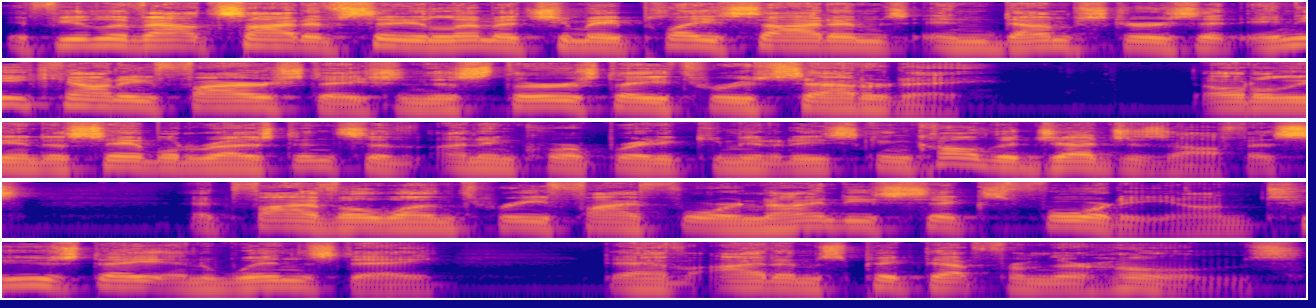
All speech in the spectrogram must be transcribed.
If you live outside of city limits, you may place items in dumpsters at any county fire station this Thursday through Saturday. Elderly and disabled residents of unincorporated communities can call the judge's office at 501 354 9640 on Tuesday and Wednesday to have items picked up from their homes.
